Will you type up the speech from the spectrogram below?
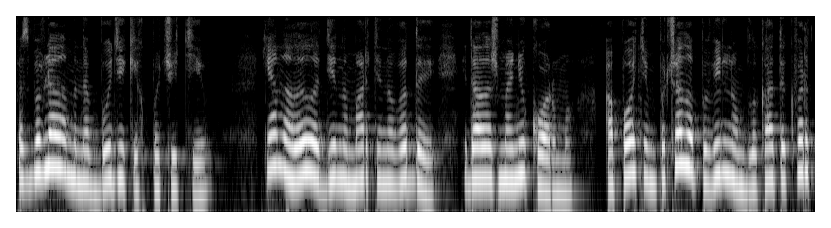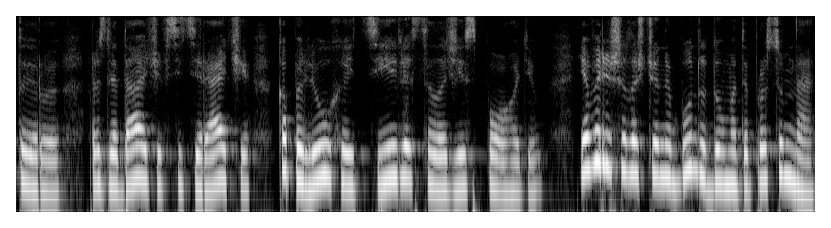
позбавляла мене будь-яких почуттів. Я налила Діну Мартіну води і дала жменю корму, а потім почала повільно блукати квартирою, розглядаючи всі ці речі, капелюхи цілі стелажі спогадів. Я вирішила, що не буду думати про сумне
